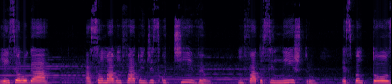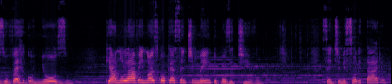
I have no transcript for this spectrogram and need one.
e em seu lugar assomava um fato indiscutível, um fato sinistro, espantoso, vergonhoso, que anulava em nós qualquer sentimento positivo. Senti-me solitário.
